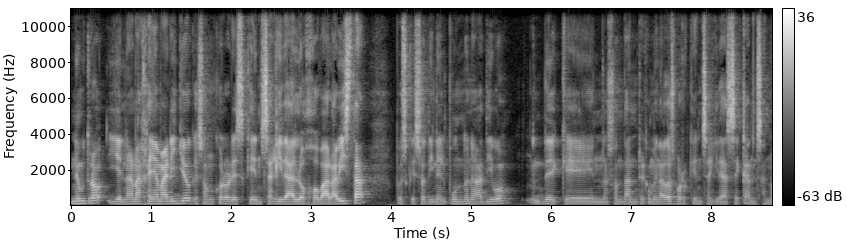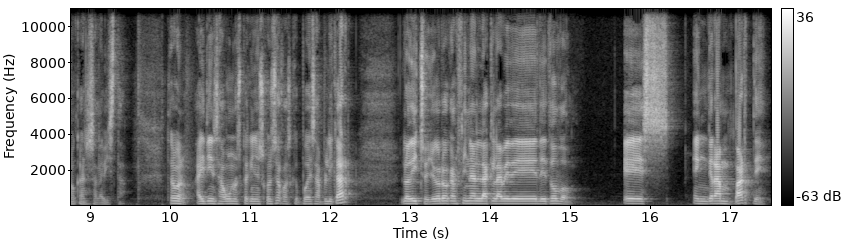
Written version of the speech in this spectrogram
neutro y el naranja y amarillo que son colores que enseguida el ojo va a la vista, pues que eso tiene el punto negativo de que no son tan recomendados porque enseguida se cansan, no cansa la vista. Entonces, bueno, ahí tienes algunos pequeños consejos que puedes aplicar. Lo dicho, yo creo que al final la clave de, todo es en gran parte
